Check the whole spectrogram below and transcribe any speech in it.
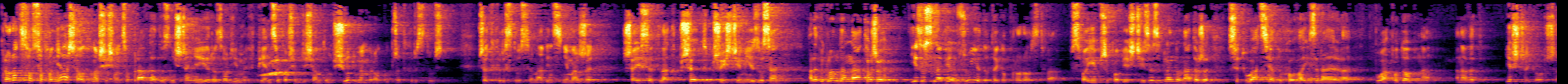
Proroctwo Sofoniasza odnosi się co prawda do zniszczenia Jerozolimy w 587 roku przed Chrystusem, przed Chrystusem, a więc niemalże 600 lat przed przyjściem Jezusa, ale wygląda na to, że Jezus nawiązuje do tego proroctwa w swojej przypowieści ze względu na to, że sytuacja duchowa Izraela była podobna, a nawet jeszcze gorsza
